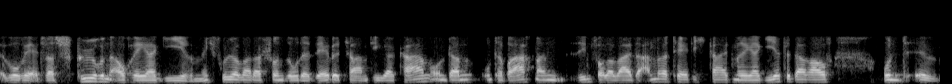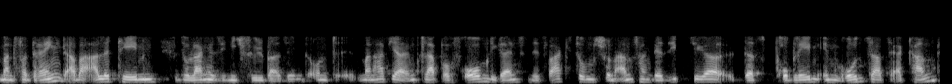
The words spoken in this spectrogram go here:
wo wir etwas spüren, auch reagieren. Nicht? Früher war das schon so, der Säbelzahntiger kam und dann unterbrach man sinnvollerweise andere Tätigkeiten, reagierte darauf und äh, man verdrängt aber alle Themen, solange sie nicht fühlbar sind. Und äh, man hat ja im Club of Rome die Grenzen des Wachstums schon Anfang der 70er das Problem im Grundsatz erkannt.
